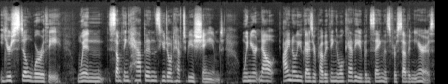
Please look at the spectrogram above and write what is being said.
you're still worthy. When something happens, you don't have to be ashamed. When you're now, I know you guys are probably thinking, well, Cathy, you've been saying this for seven years.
